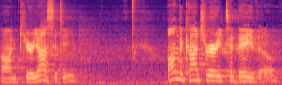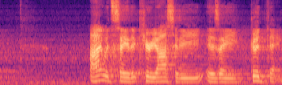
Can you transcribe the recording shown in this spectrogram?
on curiosity. On the contrary, today, though, I would say that curiosity is a good thing.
